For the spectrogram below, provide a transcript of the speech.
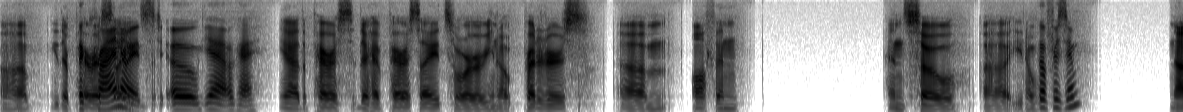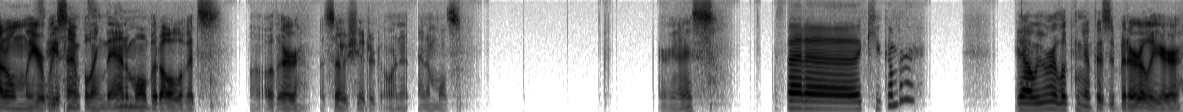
uh, either The parasites. crinoids. Oh, yeah, okay. Yeah, the paras they have parasites or you know predators um, often, and so uh, you know Go for zoom. Not only are See we sampling the animal, but all of its uh, other associated orna animals. Very nice. Is that a cucumber? Yeah, we were looking at this a bit earlier.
